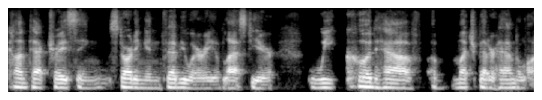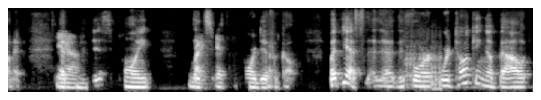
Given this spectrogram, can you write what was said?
contact tracing starting in February of last year, we could have a much better handle on it. Yeah. At this point, Right. it's It- more difficult. But yes, for we're talking about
